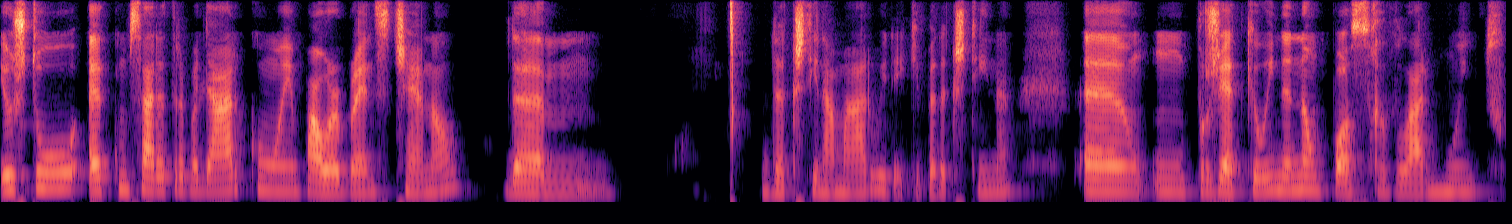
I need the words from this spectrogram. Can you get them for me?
eu estou a começar a trabalhar com a Empower Brands Channel, da, hum, da Cristina Amaro e da equipa da Cristina, ah, um projeto que eu ainda não posso revelar muito,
